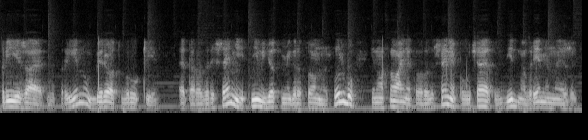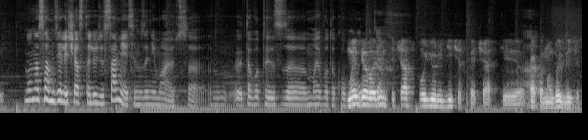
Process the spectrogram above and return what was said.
приезжает в Украину, берет в руки это разрешение с ним идет в миграционную службу и на основании этого разрешения получает вид на временное жительство. Ну, на самом деле, часто люди сами этим занимаются. Это вот из э, моего такого Мы опыта. говорим сейчас о юридической части, а. как оно выглядит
